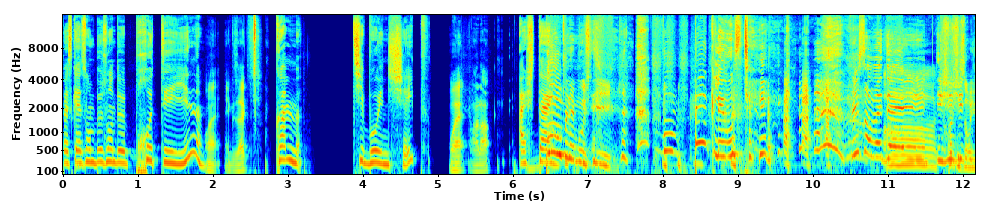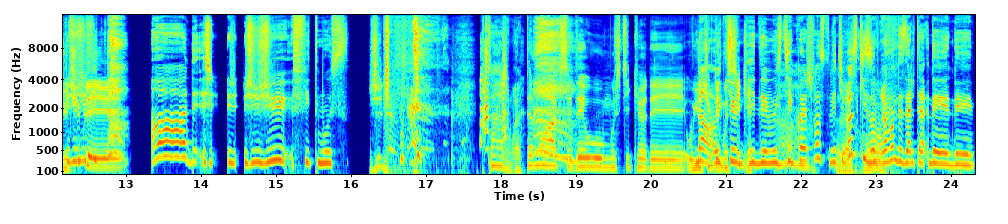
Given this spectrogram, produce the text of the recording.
parce qu'elles ont besoin de protéines Ouais, exact. comme Thibaut in shape. Ouais. Voilà. Hashtag Boum les moustiques les moustiques. Plus en mode Oh, je crois Juju- ont YouTube Juju- les... Oh, Juju Fitmousse. Putain, j'aimerais tellement accéder aux moustiques des... Ou YouTube non, des YouTube moustiques. des moustiques, ouais, je pense. Mais tu doit penses qu'ils ont vraiment des, alter... des, des...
